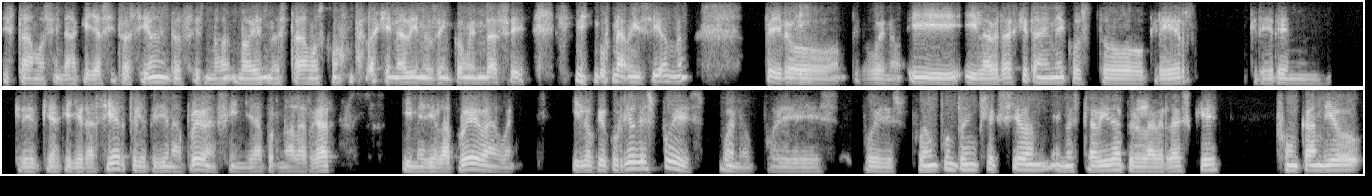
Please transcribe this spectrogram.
estábamos en aquella situación, entonces no, no, no estábamos como para que nadie nos encomendase ninguna misión, ¿no? Pero, pero bueno, y, y la verdad es que también me costó creer, creer en, creer que aquello era cierto, y le pedí una prueba, en fin, ya por no alargar, y me dio la prueba, bueno. Y lo que ocurrió después, bueno, pues, pues fue un punto de inflexión en nuestra vida, pero la verdad es que fue un cambio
